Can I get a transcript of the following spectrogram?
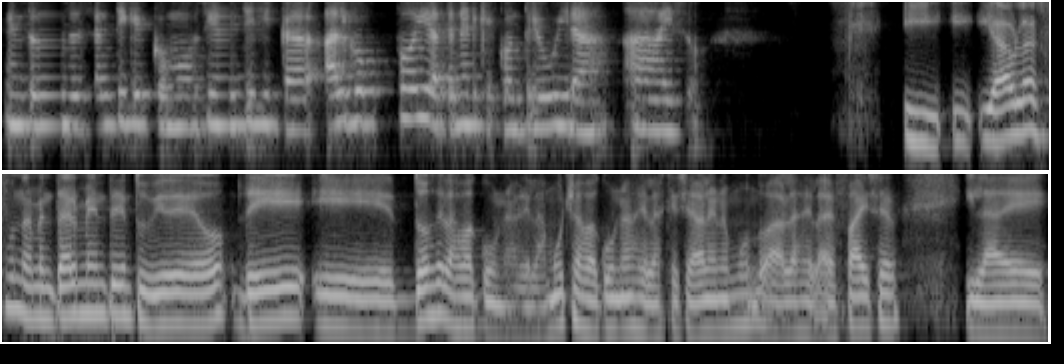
Entonces sentí que como científica algo podía tener que contribuir a, a eso. Y, hablas fundamentalmente en tu video de eh, dos de las vacunas, de las muchas vacunas de las que se habla en el mundo. Hablas de la de Pfizer y la de,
